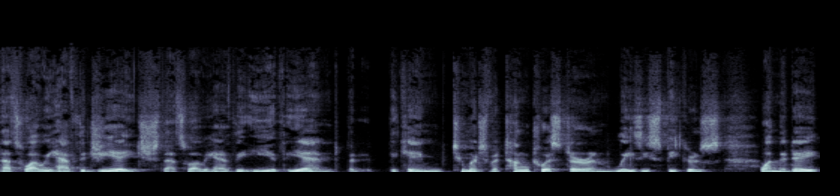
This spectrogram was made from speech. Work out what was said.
That's why we have the GH. That's why we have the E at the end. But it became too much of a tongue twister and lazy speakers won the day.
